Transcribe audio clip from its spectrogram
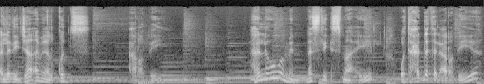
الذي جاء من القدس عربي؟ هل هو من نسل إسماعيل وتحدث العربية؟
